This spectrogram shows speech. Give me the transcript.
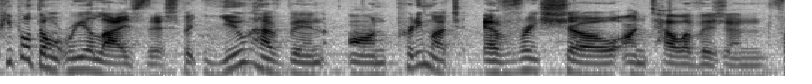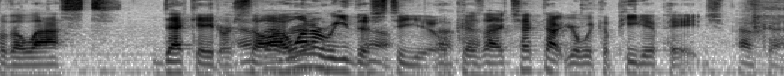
People don't realize this, but you have been on pretty much every show on television for the last decade or so. I I want to read this Oh, to you okay. because I checked out your Wikipedia page. Okay.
